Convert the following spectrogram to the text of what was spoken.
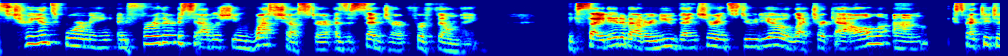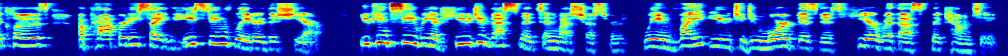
is transforming and further establishing Westchester as a center for filming. Excited about our new venture in studio, Electric Owl, um, expected to close a property site in Hastings later this year. You can see we have huge investments in Westchester. We invite you to do more business here with us in the county.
